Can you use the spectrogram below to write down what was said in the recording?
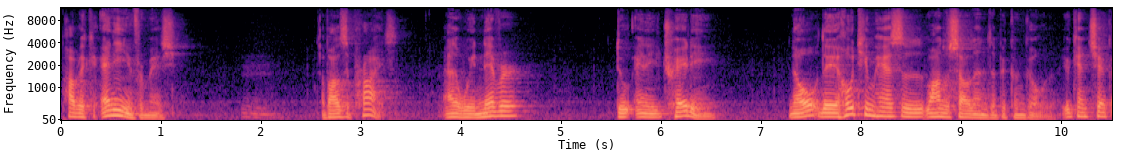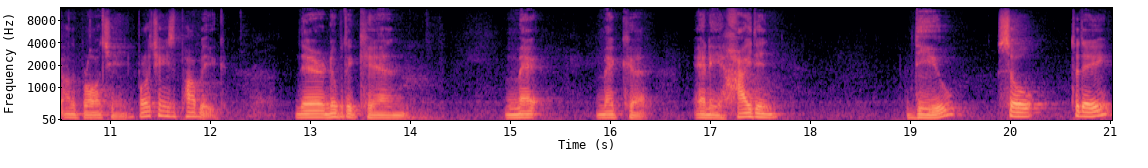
public any information about the price. And we never do any trading. No, the whole team has 100,000 Bitcoin Gold. You can check on the blockchain. Blockchain is public. There, nobody can make, make uh, any hidden deal. So today,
